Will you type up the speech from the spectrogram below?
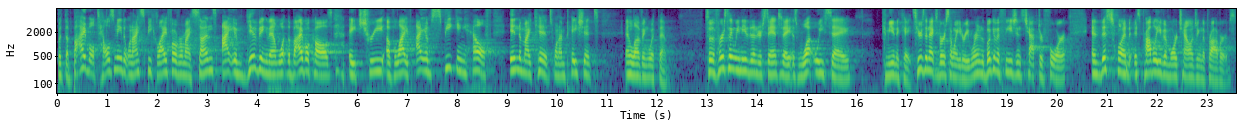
But the Bible tells me that when I speak life over my sons, I am giving them what the Bible calls a tree of life. I am speaking health into my kids when I'm patient and loving with them. So, the first thing we need to understand today is what we say communicates. Here's the next verse I want you to read. We're in the book of Ephesians, chapter 4, and this one is probably even more challenging than Proverbs.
